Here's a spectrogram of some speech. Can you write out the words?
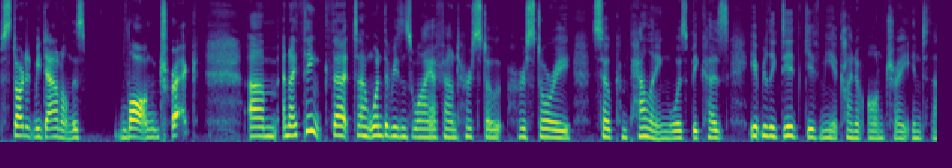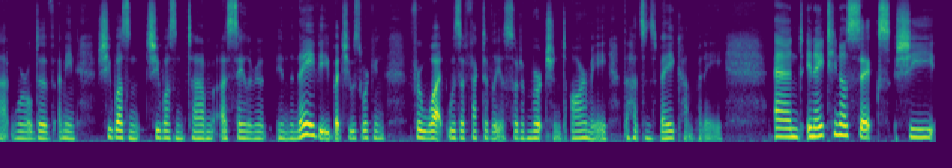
started me down on this long trek. Um, and I think that uh, one of the reasons why I found her sto- her story so compelling was because it really did give me a kind of entree into that world of. I mean, she wasn't she wasn't um, a sailor in- in the navy, but she was working for what was effectively a sort of merchant army, the Hudson's Bay Company. And in 1806, she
